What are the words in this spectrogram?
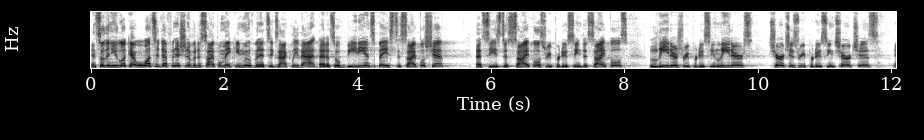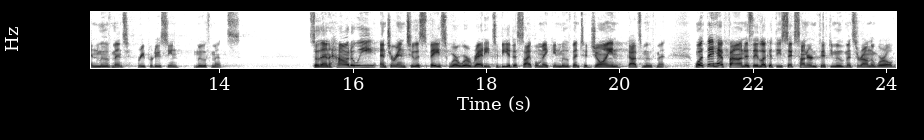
and so then you look at, well, what's the definition of a disciple making movement? It's exactly that, that it's obedience based discipleship that sees disciples reproducing disciples, leaders reproducing leaders, churches reproducing churches, and movements reproducing movements. So then, how do we enter into a space where we're ready to be a disciple making movement, to join God's movement? What they have found as they look at these 650 movements around the world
